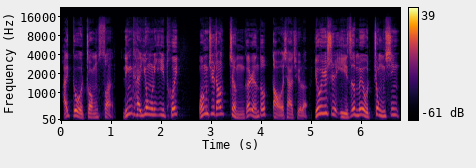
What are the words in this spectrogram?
还给我装蒜！林凯用力一推。王局长整个人都倒下去了，由于是椅子没有重心，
